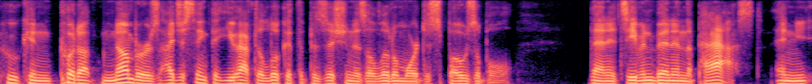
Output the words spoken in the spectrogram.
who can put up numbers. I just think that you have to look at the position as a little more disposable than it's even been in the past. And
